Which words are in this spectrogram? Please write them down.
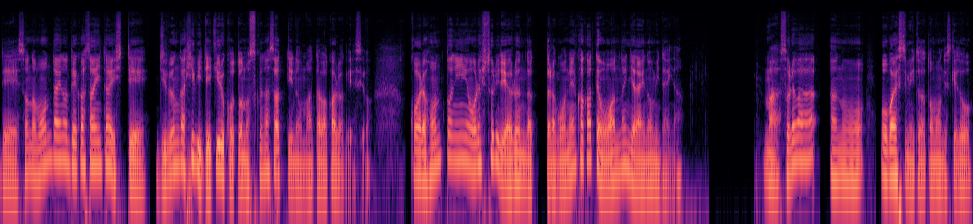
で、その問題のデカさに対して、自分が日々できることの少なさっていうのもまた分かるわけですよ。これ本当に俺一人でやるんだったら5年かかっても終わんないんじゃないのみたいな。まあ、それは、あの、 overestimate だと思うんですけど、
